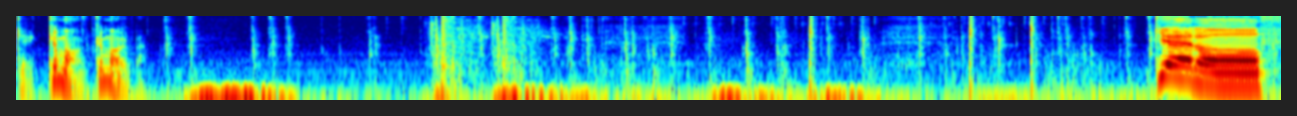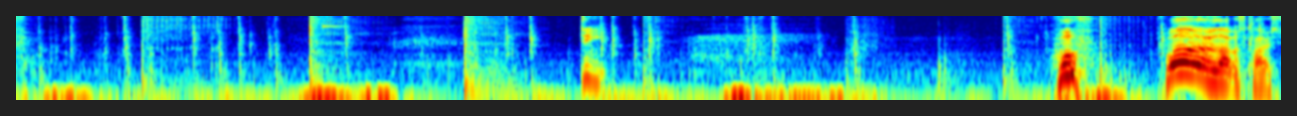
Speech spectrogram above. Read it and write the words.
Okay, come on, come over. Get off! D. Woof! Whoa, that was close.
